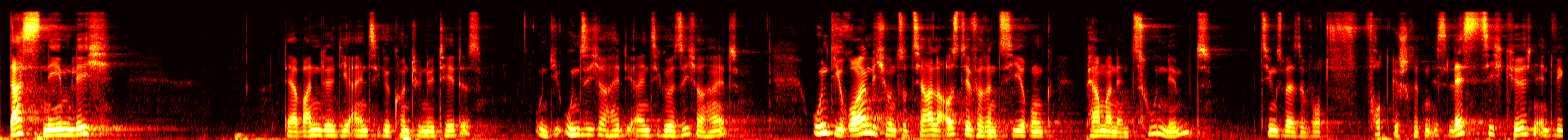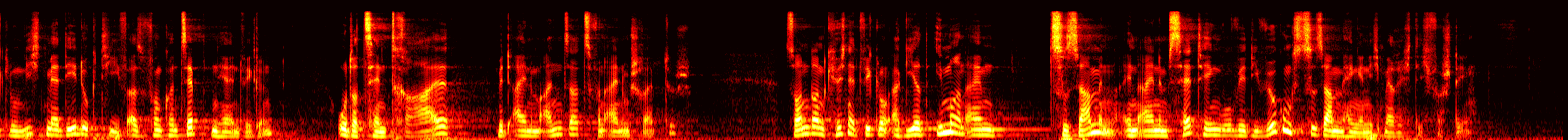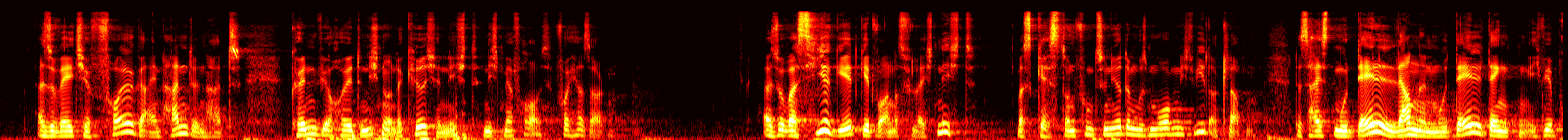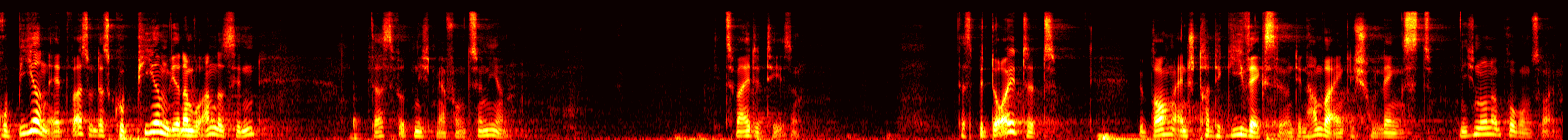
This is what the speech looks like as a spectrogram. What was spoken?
dass nämlich der Wandel die einzige Kontinuität ist und die Unsicherheit die einzige Sicherheit und die räumliche und soziale Ausdifferenzierung permanent zunimmt, beziehungsweise fortgeschritten ist, lässt sich Kirchenentwicklung nicht mehr deduktiv, also von Konzepten her entwickeln oder zentral mit einem Ansatz von einem Schreibtisch, sondern Kirchenentwicklung agiert immer in einem zusammen, in einem Setting, wo wir die Wirkungszusammenhänge nicht mehr richtig verstehen. Also welche Folge ein Handeln hat, können wir heute nicht nur in der Kirche nicht, nicht mehr voraus, vorhersagen. Also was hier geht, geht woanders vielleicht nicht. Was gestern funktionierte, muss morgen nicht wieder klappen. Das heißt, Modell lernen, Modelldenken, wir probieren etwas und das kopieren wir dann woanders hin, das wird nicht mehr funktionieren. Die zweite These. Das bedeutet, wir brauchen einen Strategiewechsel und den haben wir eigentlich schon längst, nicht nur in Erprobungsräumen.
